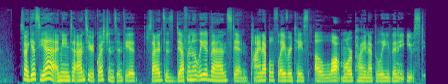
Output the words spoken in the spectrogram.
so I guess, yeah, I mean, to answer your question, Cynthia, science is definitely advanced and pineapple flavor tastes a lot more pineapple than it used to.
